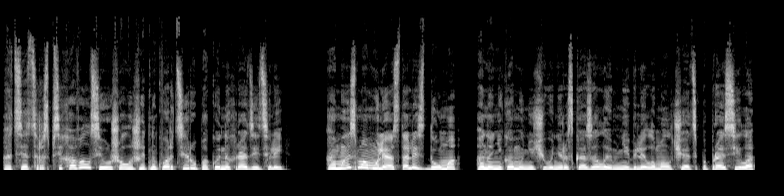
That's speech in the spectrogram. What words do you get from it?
Отец распсиховался и ушел жить на квартиру покойных родителей. А мы с мамулей остались дома. Она никому ничего не рассказала и мне велела молчать, попросила.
